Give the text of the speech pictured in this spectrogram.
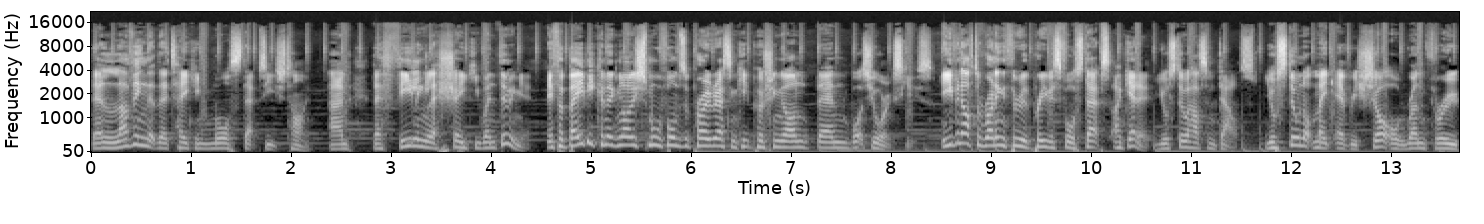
they're loving that they're taking more steps each time and they're feeling less shaky when doing it. If a baby can acknowledge small forms of progress and keep pushing on, then what's your excuse? Even after running through the previous four steps, I get it, you'll still have some doubts. You'll still not make every shot or run through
